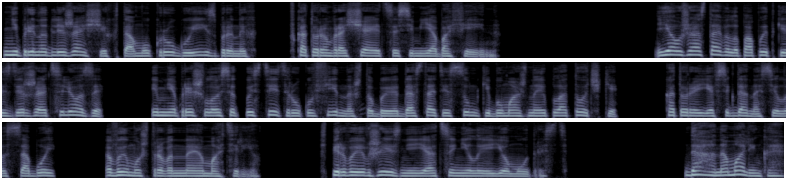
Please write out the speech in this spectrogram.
не принадлежащих тому кругу избранных, в котором вращается семья Бафейн. Я уже оставила попытки сдержать слезы, и мне пришлось отпустить руку Финна, чтобы достать из сумки бумажные платочки, которые я всегда носила с собой, вымуштрованная матерью. Впервые в жизни я оценила ее мудрость. Да, она маленькая,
